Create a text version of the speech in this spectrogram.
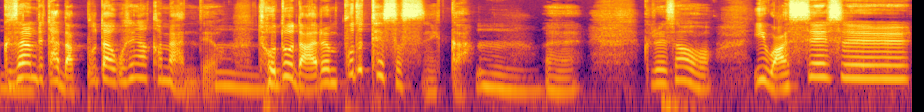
그 사람들이 다 나쁘다고 생각하면 안 돼요. 음. 저도 나름 뿌듯했었으니까. 음. 네. 그래서 이 왓셋을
